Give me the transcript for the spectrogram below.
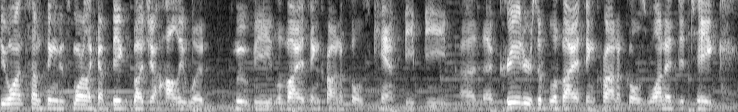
If you want something that's more like a big budget Hollywood movie, Leviathan Chronicles can't be beat. Uh, the creators of Leviathan Chronicles wanted to take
